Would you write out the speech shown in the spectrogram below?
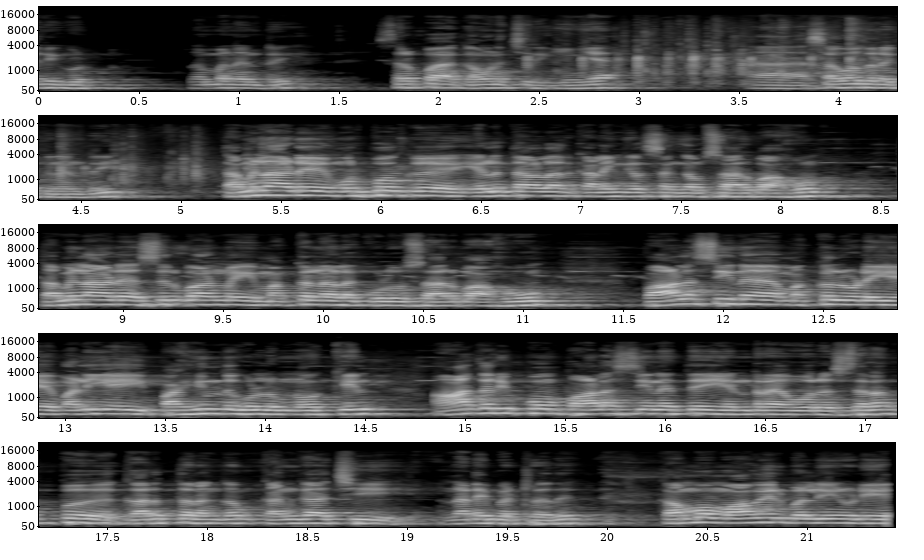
வெரி குட் ரொம்ப நன்றி. சிறப்பாக கவனிச்சிருக்கீங்க. சகோதரருக்கு நன்றி. தமிழ்நாடு முற்போக்கு எழுத்தாளர் கலைஞர் சங்கம் சார்பாகவும் தமிழ்நாடு சிறுபான்மை மக்கள் நலக்குழு சார்பாகவும் பாலஸ்தீன மக்களுடைய வழியை பகிர்ந்து கொள்ளும் நோக்கில் ஆதரிப்போம் பாலஸ்தீனத்தை என்ற ஒரு சிறப்பு கருத்தரங்கம் கண்காட்சி நடைபெற்றது. கம்மம் மாவேர் பள்ளியினுடைய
